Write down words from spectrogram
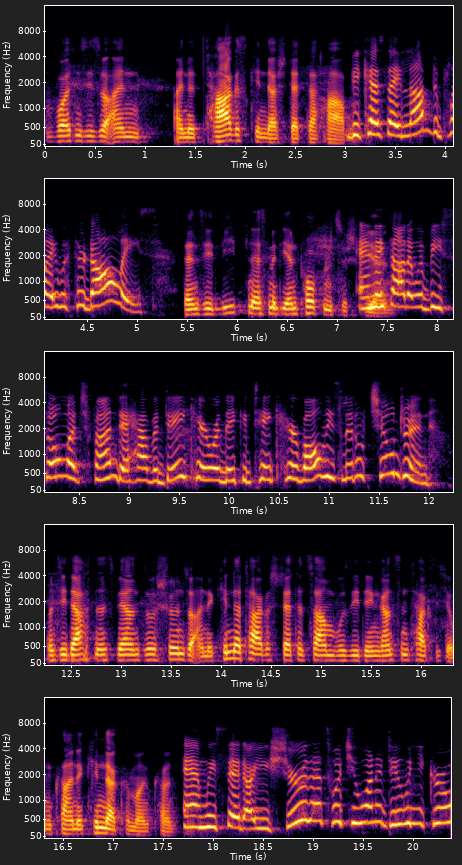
wollten sie so ein, eine Tageskinderstätte haben. because they love to play with their dollies. Denn sie liebten es, mit ihren Puppen zu And they spielen. thought it would be so much fun to have a daycare where they could take care of all these little children. Und sie dachten, es wäre so schön, so eine Kindertagesstätte zu haben, wo sie den ganzen Tag sich um kleine Kinder kümmern können. And we said, Are you sure that's what you want to do when you grow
